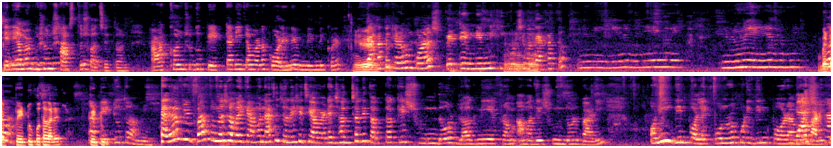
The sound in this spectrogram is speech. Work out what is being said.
ছেলে আমার ভীষণ স্বাস্থ্য সচেতন। সারাক্ষণ শুধু পেটটা নিয়ে কেমন একটা করে না এমনি এমনি করে। দেখাতো কীরকম করাস? পেটে এমনি এমনি কি করছে দেখাতো? বেটা পেটু কোথাকারের? পেটু। পেটু তো আমি। হ্যালো বিপা তোমরা সবাই কেমন আছো? চলে এসেছি আবার একটা ঝকঝকে তকতকে সুন্দর ব্লগ নিয়ে ফ্রম আমাদের সুন্দর বাড়ি। অনেক দিন পর লাইক পনেরো কুড়ি দিন পর আমরা বাড়িতে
